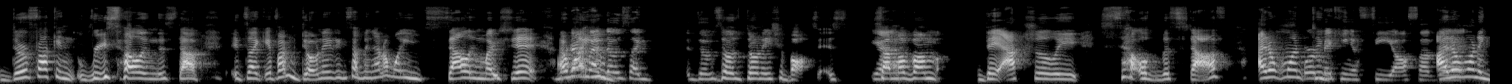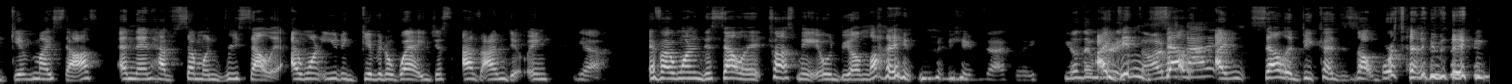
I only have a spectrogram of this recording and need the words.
they're fucking reselling this stuff. It's like if I'm donating something, I don't want you selling my shit. I want you those like those. those donation boxes. Yeah, Some of them they actually sell the stuff. I don't want we're to. making a fee off of. I it. don't want to give my stuff and then have someone resell it. I want you to give it away, just as I'm doing. Yeah, If I wanted to sell it, trust me, it would be online. exactly. You don't think I didn't thought sell it. I didn't sell it because it's not worth anything.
